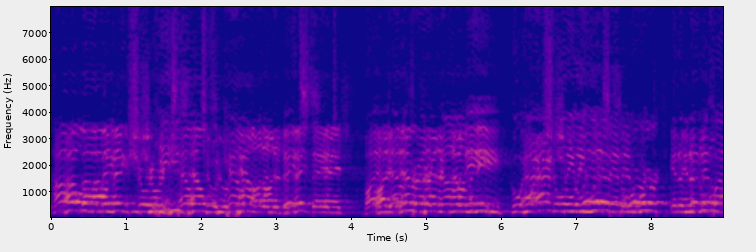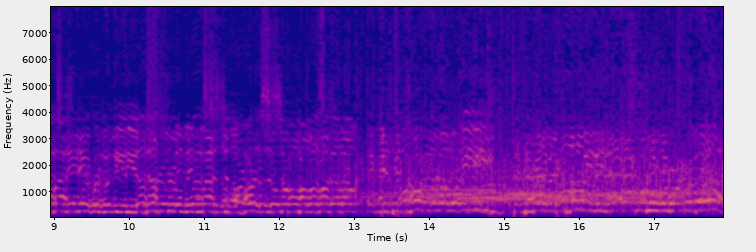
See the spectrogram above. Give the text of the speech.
How about making sure he's held to account on a debate stage by a Democratic nominee who actually lives and works in a middle-class neighborhood in the industrial Midwest in the heart of the so-called Rust Belt and can talk about what it means to have an economy that actually works for us?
